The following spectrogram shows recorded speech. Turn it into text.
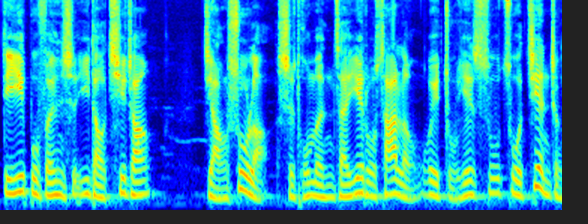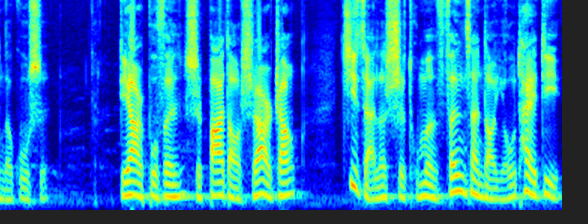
第一部分是一到七章，讲述了使徒们在耶路撒冷为主耶稣做见证的故事。第二部分是八到十二章，记载了使徒们分散到犹太地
